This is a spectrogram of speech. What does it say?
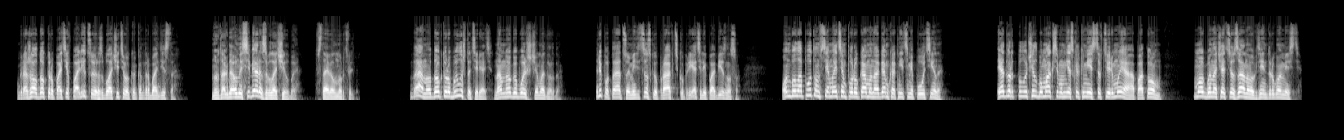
Угрожал доктору пойти в полицию и разоблачить его как контрабандиста. «Ну тогда он и себя разоблачил бы», — вставил Нуртфельд. Да, но доктору было что терять. Намного больше, чем Эдварду. Репутацию, медицинскую практику, приятелей по бизнесу. Он был опутан всем этим по рукам и ногам, как нитями паутины. Эдвард получил бы максимум несколько месяцев тюрьмы, а потом мог бы начать все заново где-нибудь в другом месте.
